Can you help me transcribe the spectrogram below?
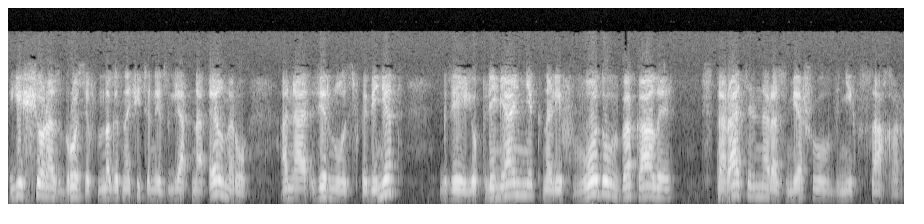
Еще раз бросив многозначительный взгляд на Элнеру, она вернулась в кабинет, где ее племянник, налив воду в бокалы, старательно размешивал в них сахар.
